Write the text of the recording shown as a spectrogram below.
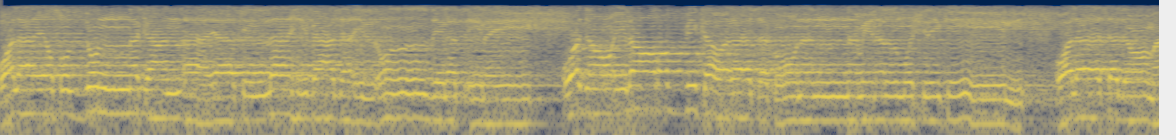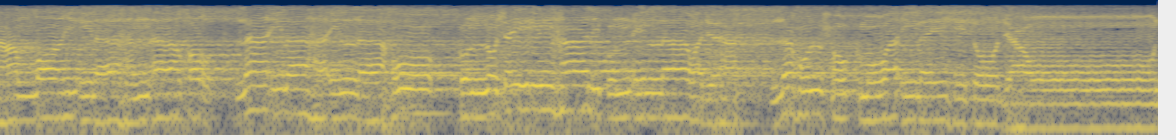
ولا يصدنك عن آيات الله بعد إذ أنزلت إليك وادع إلى ربك ولا تكونن من المشركين ولا تدع مع الله إلها آخر لا إله إلا هو كل شيء هالك إلا وجهه له الحكم وإليه ترجعون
